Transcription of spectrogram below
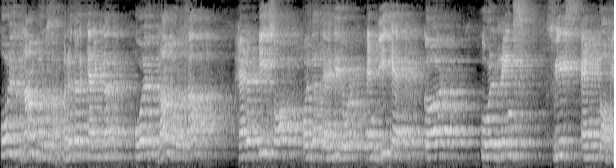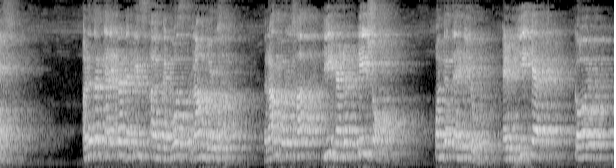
Old Ram Bharosa, another character, old Ram Bharosa had a tea shop on the Tehri road and he kept curd, cold drinks, sweets and toffees. Another character that is uh, that was Ram Bharosa. Ram Bharosa, he had a tea shop on the Tehri road and he kept curd,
